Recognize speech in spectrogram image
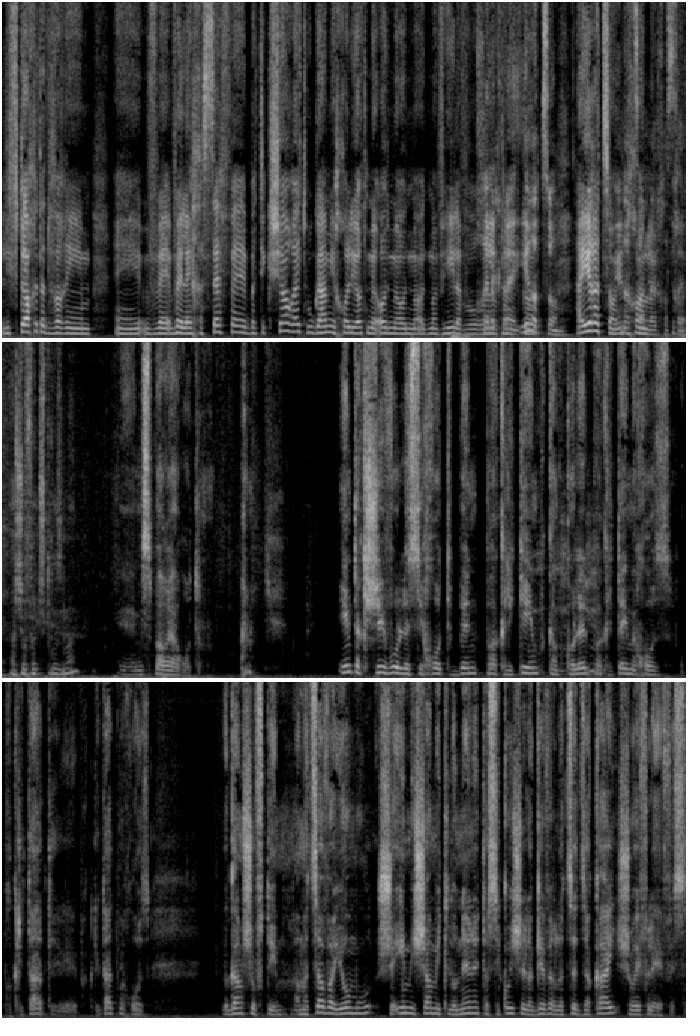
לפתוח את הדברים ולהיחשף בתקשורת, הוא גם יכול להיות מאוד מאוד מאוד מבהיל עבור... חלק מהאי רצון. האי רצון, נכון. רצון להיחשף. השופט שטרוזמן? מספר הערות. אם תקשיבו לשיחות בין פרקליטים, גם כולל פרקליטי מחוז, או פרקליטת, פרקליטת מחוז, וגם שופטים, המצב היום הוא שאם אישה מתלוננת, הסיכוי של הגבר לצאת זכאי שואף לאפס.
